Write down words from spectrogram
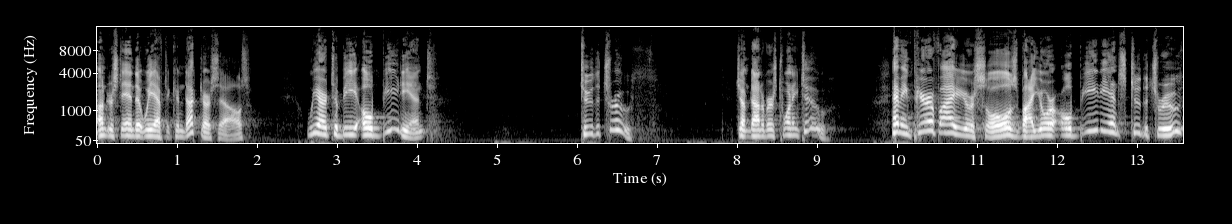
understand that we have to conduct ourselves, we are to be obedient to the truth. Jump down to verse 22. Having purified your souls by your obedience to the truth,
